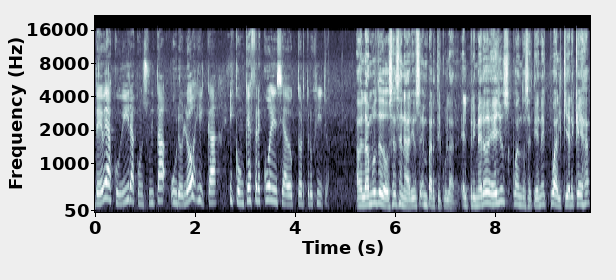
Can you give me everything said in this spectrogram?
debe acudir a consulta urológica y con qué frecuencia, doctor Trujillo? Hablamos de dos escenarios en particular. El primero de ellos, cuando se tiene cualquier queja,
